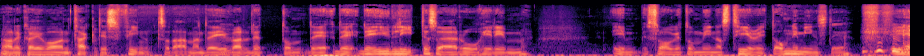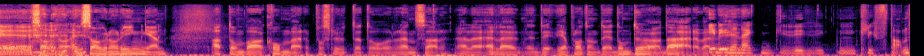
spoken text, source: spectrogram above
ja, det kan ju vara en taktisk fint sådär men det är ju väldigt, de, det, det, det är ju lite så här Rohirrim i slaget om Minas Tirith, om ni minns det. I, i, sagan, om- I Sagan om ringen. Att de bara kommer på slutet och rensar. Eller, eller det, jag pratar inte, de döda är det väl? Är det i- den där klyftan?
